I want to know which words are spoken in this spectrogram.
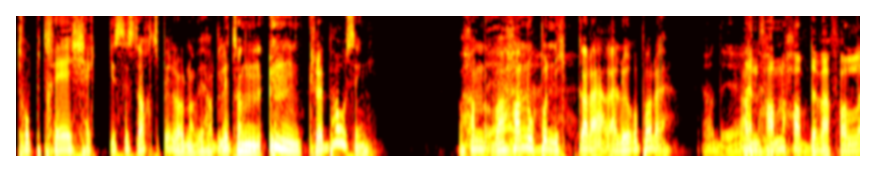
topp tre kjekkeste startspiller når vi hadde litt sånn clubhousing? Var han, var han oppe og nikka der? Jeg lurer på det. Ja, det Men han hadde i hvert fall,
